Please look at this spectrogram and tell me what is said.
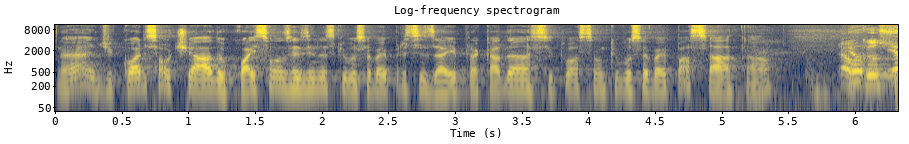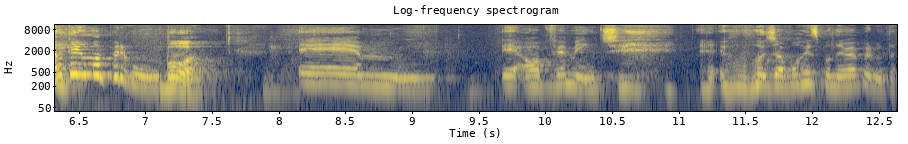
né, de core salteado. Quais são as resinas que você vai precisar aí para cada situação que você vai passar, tá? É eu, eu, eu tenho uma pergunta. Boa. É, é, obviamente, eu vou- já vou responder a minha pergunta.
